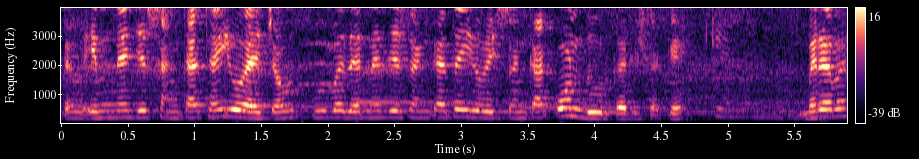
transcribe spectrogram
તો એમને જે શંકા થઈ હોય ચૌદ પૂર્વદરને જે શંકા થઈ હોય એ શંકા કોણ દૂર કરી શકે? બરાબર?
